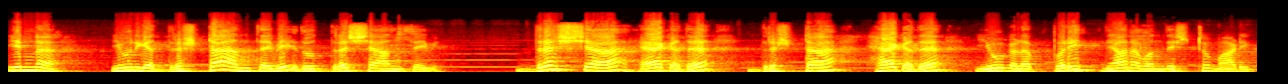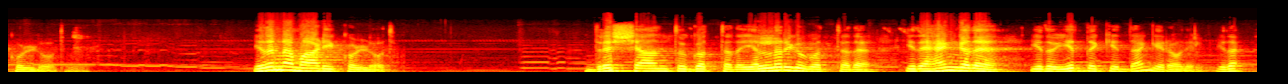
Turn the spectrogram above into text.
ಇನ್ನು ಇವನಿಗೆ ದೃಷ್ಟ ಅಂತೇವಿ, ಇದು ದೃಶ್ಯ ಅಂತೇವಿ. ದೃಶ್ಯ ಹೇಗದ ದೃಷ್ಟ ಹೇಗದೆ ಇವುಗಳ ಪರಿಜ್ಞಾನ ಒಂದಿಷ್ಟು ಮಾಡಿಕೊಳ್ಳೋದು. ಇದನ್ನ ಮಾಡಿಕೊಳ್ಳೋದು. ದೃಶ್ಯ ಅಂತೂ ಗೊತ್ತದ, ಎಲ್ಲರಿಗೂ ಗೊತ್ತದ. ಇದು ಹೆಂಗದ? ಇದು ಇದ್ದಕ್ಕಿದ್ದಂಗೆ ಇರೋದಿಲ್ಲ ಇದ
